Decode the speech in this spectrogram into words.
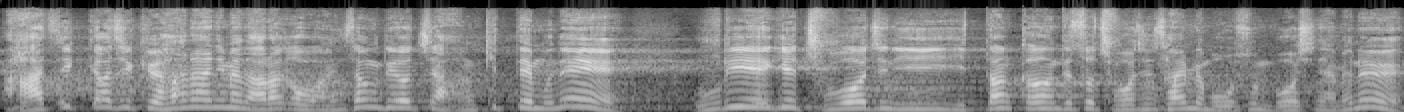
아직까지 그 하나님의 나라가 완성되었지 않기 때문에 우리에게 주어진 이 땅 가운데서 주어진 삶의 모습은 무엇이냐면은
